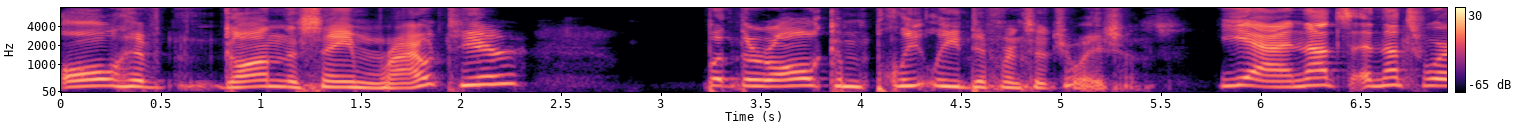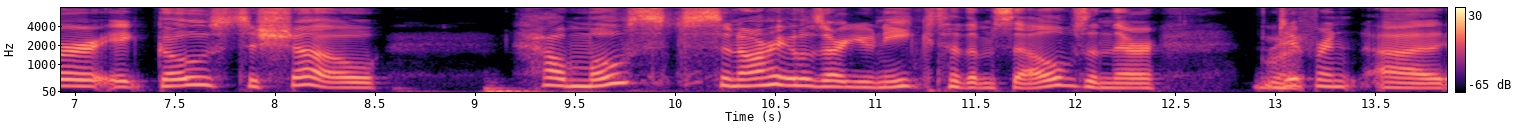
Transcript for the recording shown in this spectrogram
all have gone the same route here, but they're all completely different situations. Yeah, and that's and that's where it goes to show how most scenarios are unique to themselves and their different uh,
